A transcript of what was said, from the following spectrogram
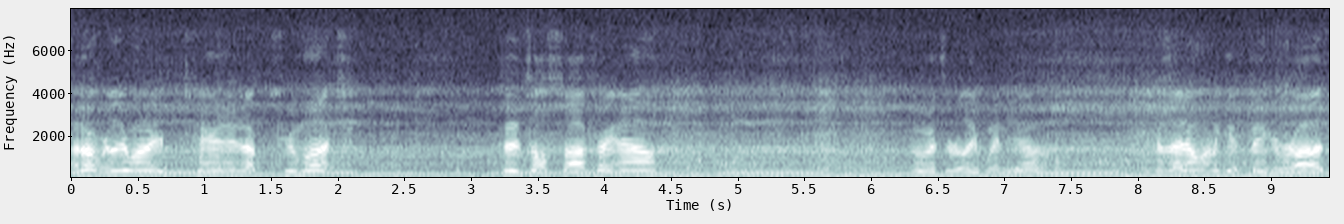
I don't really want to tear it up too much because it's all soft right now. Oh, it's really windy out. Because I don't want to get big ruts.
